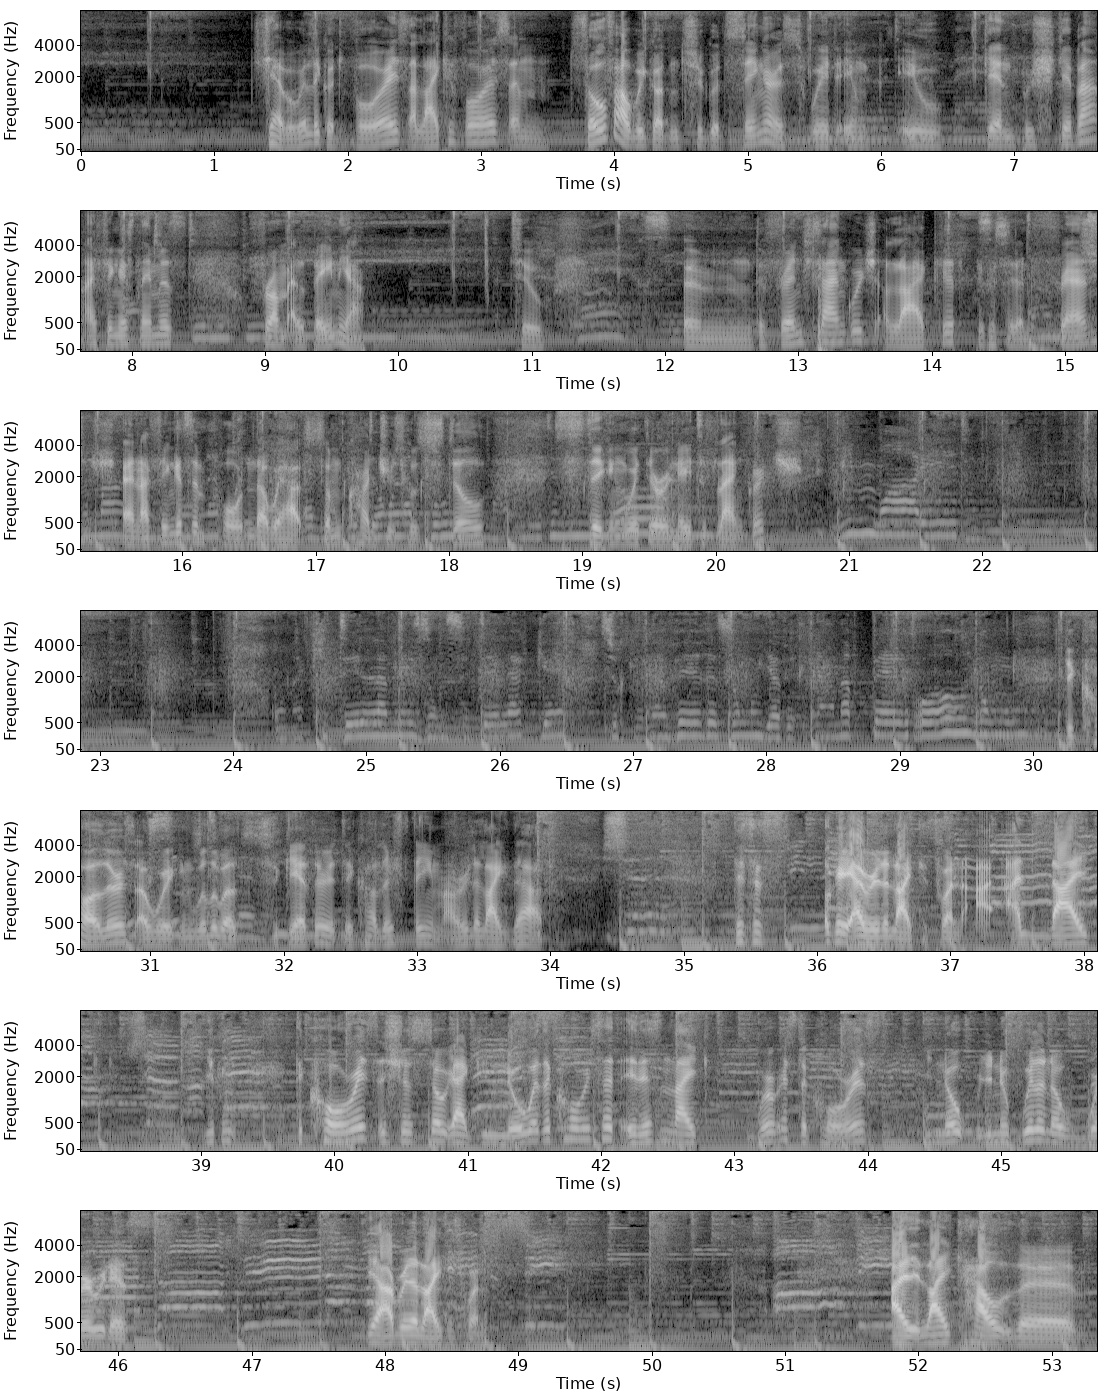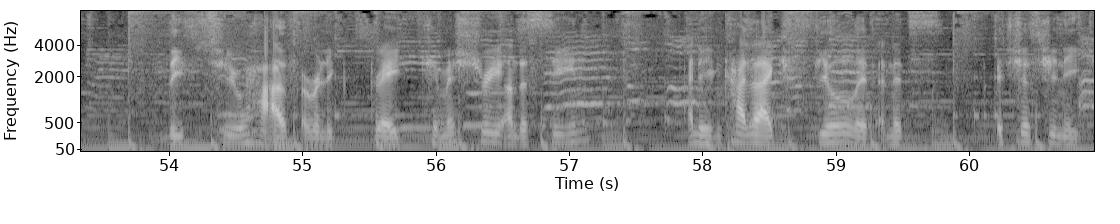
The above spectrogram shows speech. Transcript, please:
She have a really good voice. I like her voice, and so far we've gotten two good singers with Eugent Bushpepa, I think his name is, from Albania. Too. Um, the French language, I like it because it's in French, and I think it's important that we have some countries who are still sticking with their native language. The colors are working really well together, the color theme, I really like that. This is, okay, I really like this one. I, I like, you can, the chorus is just so, like, you know where the chorus is, it isn't like, where is the chorus? You know, you know, really know where it is. Yeah, I really like this one. I like how the these two have a really great chemistry on the scene and you can kind of like feel it and it's it's just unique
